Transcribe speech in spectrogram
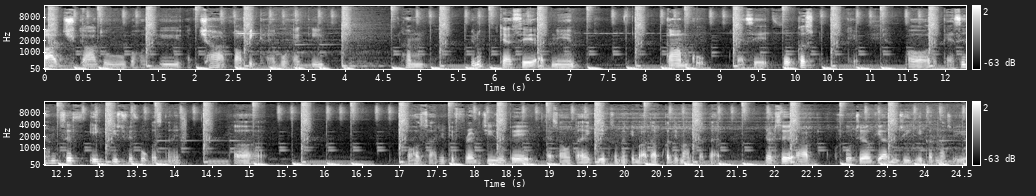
आज का जो बहुत ही अच्छा टॉपिक है वो है कि हम यू you नो know, कैसे अपने काम को कैसे फोकस्ड रखें और कैसे हम सिर्फ़ एक चीज़ पे फोकस करें। आ, बहुत सारी डिफरेंट चीज़ों पे ऐसा होता है कि एक समय के बाद आपका दिमाग करता है। जैसे से आप सोच रहे हो कि यार मुझे ये करना चाहिए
